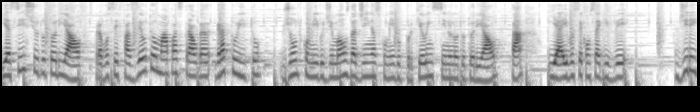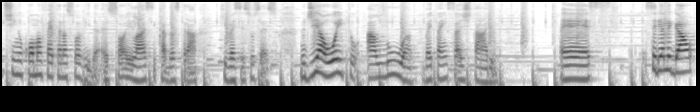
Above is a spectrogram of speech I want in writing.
e assiste o tutorial para você fazer o teu mapa astral gratuito junto comigo, de mãos dadinhas comigo, porque eu ensino no tutorial, tá? E aí você consegue ver direitinho como afeta na sua vida. É só ir lá se cadastrar que vai ser sucesso. No dia 8, a lua vai estar em Sagitário. É, seria legal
